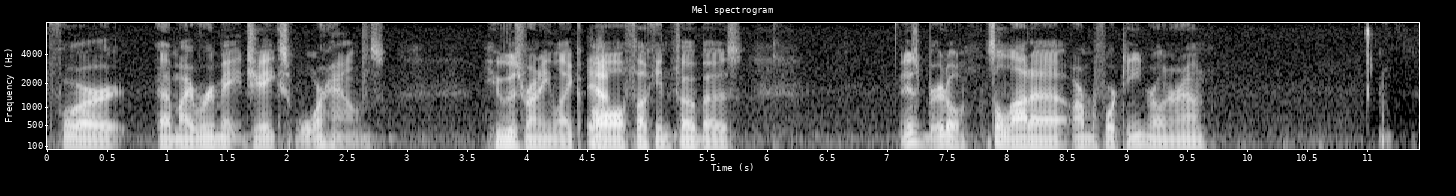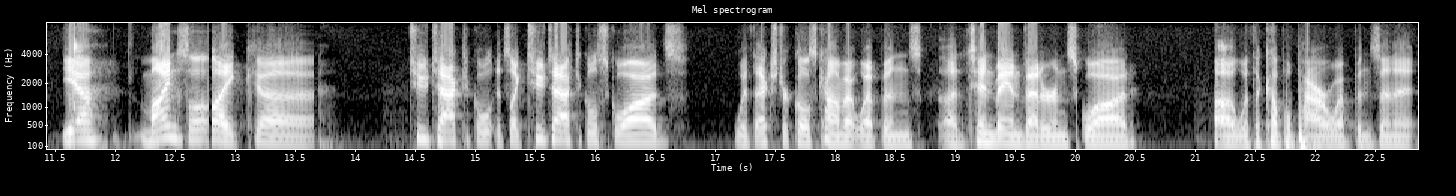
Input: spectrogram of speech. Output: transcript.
for uh, my roommate Jake's Warhounds. He was running like Yeah. all fucking Phobos. It was brutal. It's a lot of armor 14 rolling around. Yeah, mine's like uh, two tactical. It's like two tactical squads with extra close combat weapons, a ten band veteran squad uh, with a couple power weapons in it,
